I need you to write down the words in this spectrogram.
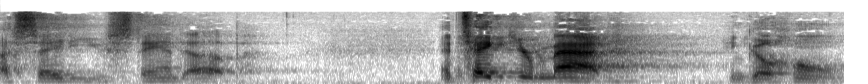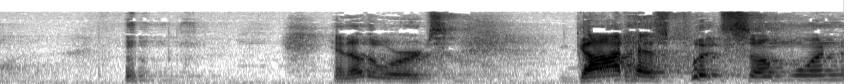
I say to you, stand up, and take your mat and go home. In other words, God has put someone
